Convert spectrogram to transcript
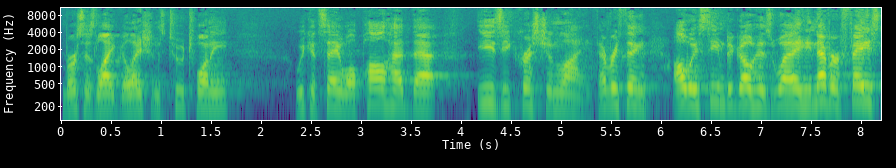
verses like Galatians 2:20, we could say, well, Paul had that easy Christian life. Everything always seemed to go his way. He never faced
